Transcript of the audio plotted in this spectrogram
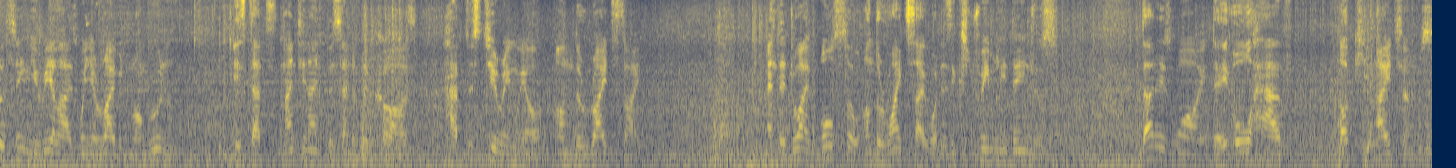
First things you realize when you arrive in Rangoon is that 99% of the cars have the steering wheel on the right side. And they drive also on the right side, what is extremely dangerous. That is why they all have lucky items.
